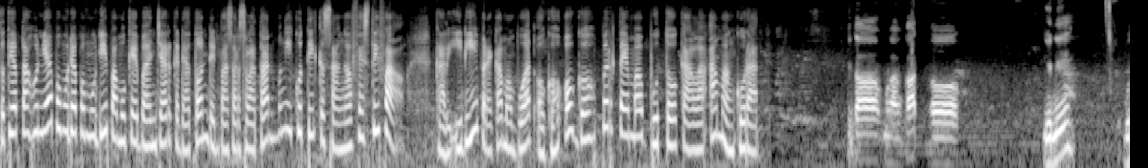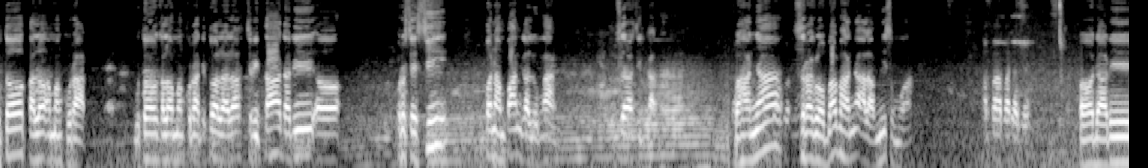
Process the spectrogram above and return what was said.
Setiap tahunnya pemuda-pemudi Pamuke Banjar, Kedaton, dan Pasar Selatan mengikuti Kesanga Festival. Kali ini mereka membuat ogoh-ogoh bertema Buto Kala Amangkurat. Kita mengangkat uh, gini, Buto Kala Amangkurat. Buto Kala Amangkurat itu adalah cerita dari uh, prosesi penampakan galungan. Secara singkat. Bahannya secara global, bahannya alami semua. Apa-apa saja? Uh, dari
